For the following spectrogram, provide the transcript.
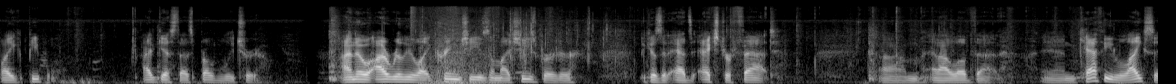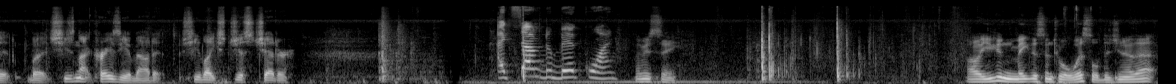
like people? I'd guess that's probably true. I know I really like cream cheese on my cheeseburger because it adds extra fat. Um, and I love that. And Kathy likes it, but she's not crazy about it. She likes just cheddar. I found the big one. Let me see. Oh, you can make this into a whistle. Did you know that?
